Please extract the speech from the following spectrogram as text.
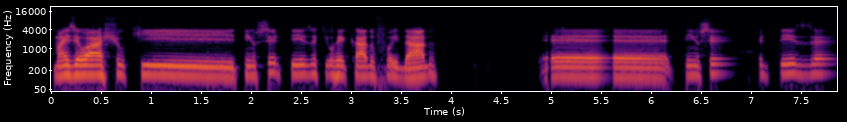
Mas eu acho que tenho certeza que o recado foi dado. É... Tenho certeza certeza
